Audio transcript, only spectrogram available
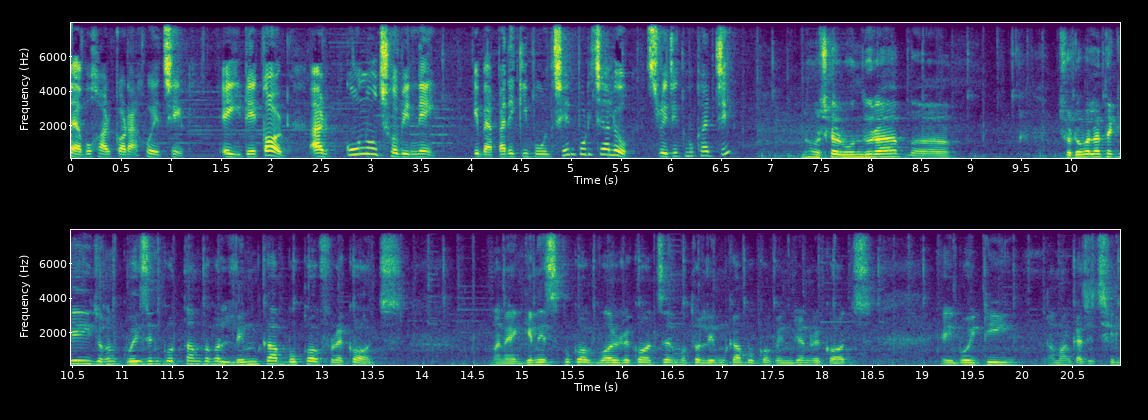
ব্যবহার করা হয়েছে। এই রেকর্ড আর কোনো ছবি নেই। এ ব্যাপারে কি বলছেন পরিচালক সৃজিত মুখার্জি? নমস্কার বন্ধুরা। ছোটবেলা থেকেই যখন কুইজিং করতাম, তখন লিমকা বুক অফ রেকর্ডস মানে গিনেস বুক অফ ওয়ার্ল্ড রেকর্ডসের মতো Limca book of Indian records, এই বইটি আমার কাছে ছিল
